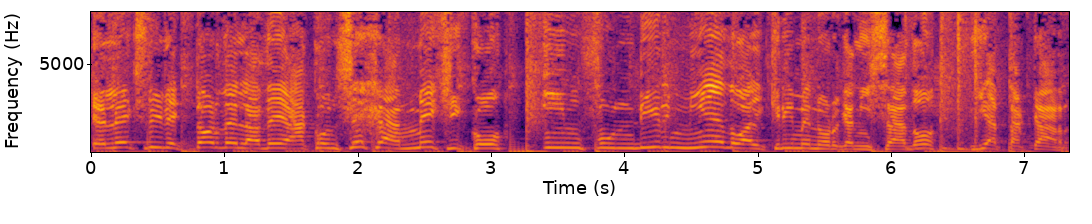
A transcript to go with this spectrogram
El exdirector de la DEA aconseja a México infundir miedo al crimen organizado y atacar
